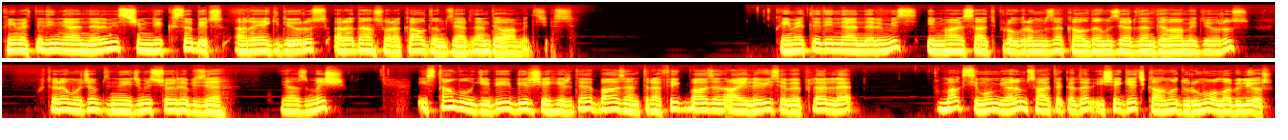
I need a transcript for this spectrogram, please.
Kıymetli dinleyenlerimiz şimdi kısa bir araya gidiyoruz. Aradan sonra kaldığımız yerden devam edeceğiz. Kıymetli dinleyenlerimiz İlmihal Saati programımıza kaldığımız yerden devam ediyoruz. Muhterem hocam dinleyicimiz şöyle bize yazmış. İstanbul gibi bir şehirde bazen trafik bazen ailevi sebeplerle maksimum yarım saate kadar işe geç kalma durumu olabiliyor.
